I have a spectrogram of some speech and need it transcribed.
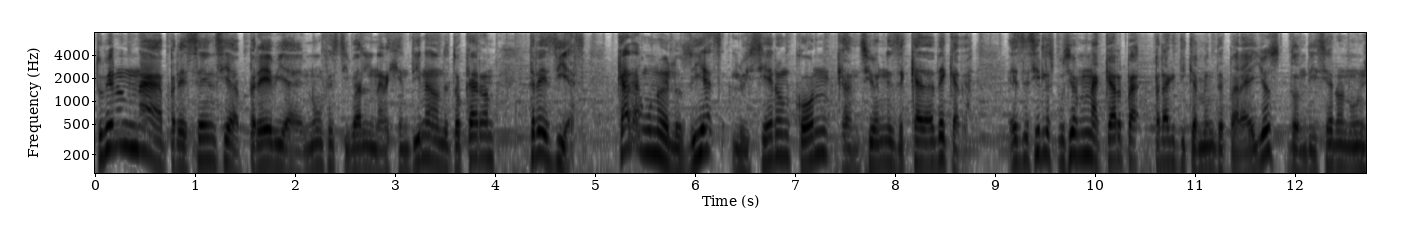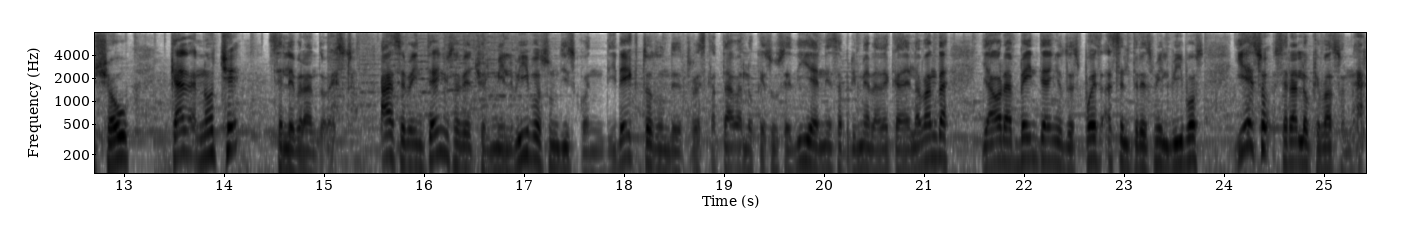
Tuvieron una presencia previa en un festival en Argentina donde tocaron tres días. Cada uno de los días lo hicieron con canciones de cada década. Es decir, les pusieron una carpa prácticamente para ellos, donde hicieron un show cada noche celebrando esto. Hace 20 años había hecho el Mil Vivos, un disco en directo donde rescataba lo que sucedía en esa primera década de la banda, y ahora 20 años después hace el 3000 Vivos, y eso será lo que va a sonar.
